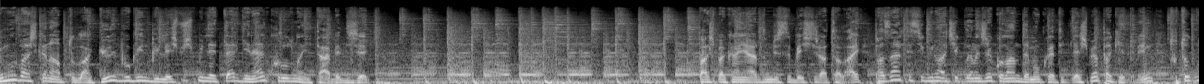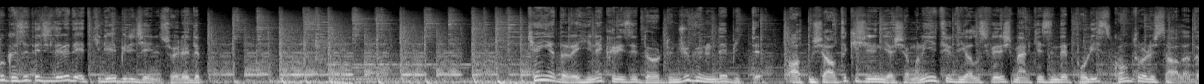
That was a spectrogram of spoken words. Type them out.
Cumhurbaşkanı Abdullah Gül bugün Birleşmiş Milletler Genel Kurulu'na hitap edecek. Başbakan Yardımcısı Beşir Atalay, pazartesi günü açıklanacak olan demokratikleşme paketinin tutuklu gazetecileri de etkileyebileceğini söyledi. Kenya'da rehine krizi dördüncü gününde bitti. 66 kişinin yaşamını yitirdiği alışveriş merkezinde polis kontrolü sağladı.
